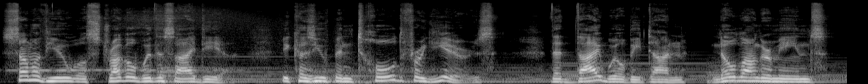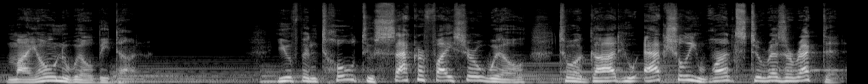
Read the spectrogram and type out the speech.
Some of you will struggle with this idea because you've been told for years that thy will be done no longer means my own will be done you've been told to sacrifice your will to a God who actually wants to resurrect it.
